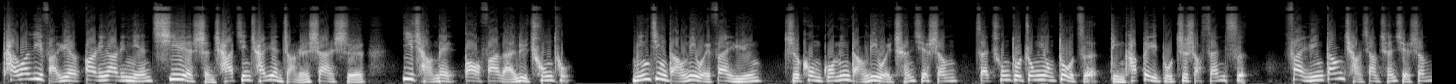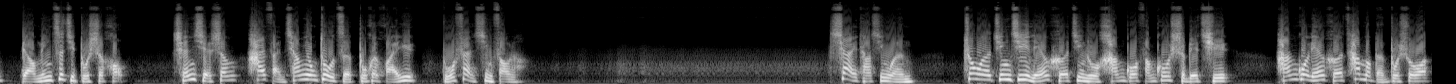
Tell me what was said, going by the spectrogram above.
台湾立法院二零二零年七月审查监察院长人事案时。一场内爆发蓝绿冲突，民进党立委范云指控国民党立委陈雪生在冲突中用肚子顶他背部至少三次。范云当场向陈雪生表明自己不是后，陈雪生还反呛用肚子不会怀孕，不犯性骚扰。下一条新闻：中俄军机联合进入韩国防空识别区，韩国联合参谋本部说。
